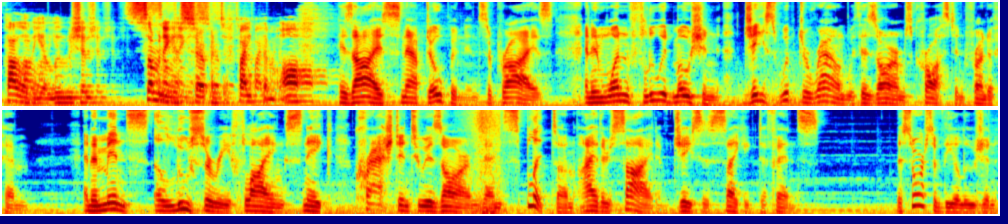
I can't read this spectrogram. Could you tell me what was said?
Follow the illusion, summoning a serpent to fight them off. His eyes snapped open in surprise, and in one fluid motion, Jace whipped around with his arms crossed in front of him. An immense, illusory flying snake crashed into his arms and split on either side of Jace's psychic defense. The source of the illusion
